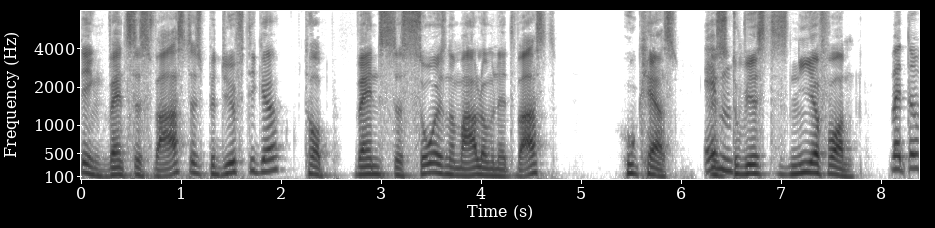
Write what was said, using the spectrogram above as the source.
Ding. Wenn es das warst, das Bedürftiger, top. Wenn es das so als normal um nicht warst, who cares? Also, Eben. du wirst es nie erfahren. Weil da,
